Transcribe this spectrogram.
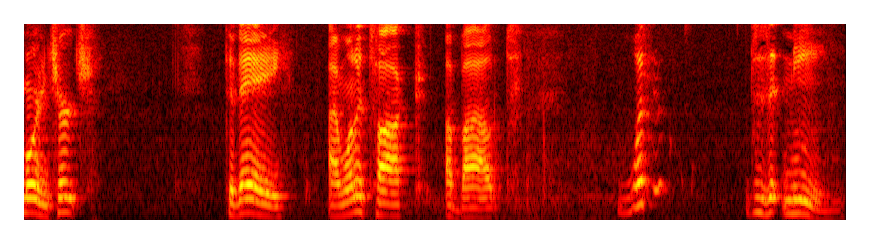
Morning, church. Today, I want to talk about what does it mean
